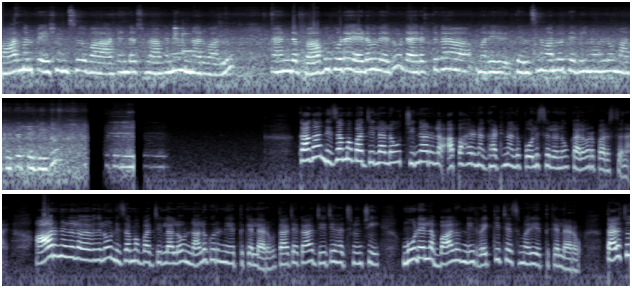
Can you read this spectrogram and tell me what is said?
నార్మల్ పేషెంట్స్ అటెండర్స్ లాగానే ఉన్నారు వాళ్ళు. అండ్ బాబు కూడా ఏడవలేదు. డైరెక్ట్గా మరి తెలిసిన వాళ్ళు తెలియని వాళ్ళు మాకైతే తెలీదు. కాగా నిజామాబాద్ జిల్లాలో చిన్నారుల అపహరణ ఘటనలు పోలీసులను కలవరపరుస్తున్నాయి. ఆరు నెలల వ్యవధిలో నిజామాబాద్ జిల్లాలో నలుగురిని ఎత్తుకెళ్ళారు. తాజాగా జీజీహెచ్ నుంచి మూడేళ్ళ బాలుని రెక్కి చేసి మరీ ఎత్తుకెళ్ళారు. తరచూ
